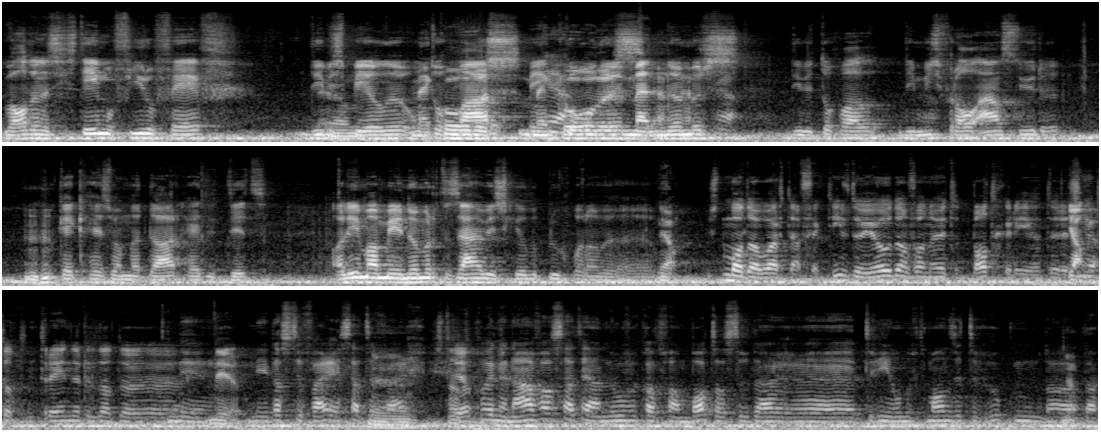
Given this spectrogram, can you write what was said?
we hadden een systeem of vier of vijf die we Ja, speelden om met toch codes, maar met code, codes, met ja, nummers, ja. die we toch wel, die Mies vooral aansturen. Mhm. Kijk, hij zwemt naar daar, hij doet dit. Alleen maar met een nummer te zeggen, wie scheelt de ploeg waar we... Ja. Maar dat wordt effectief door jou dan vanuit het bad geregeld. Er is Ja. niet dat een trainer dat... eh, Nee, Nee. nee. dat is te ver. Hij staat te Ja. ver. Staat- Ja. Voor in een aanval staat hij aan de overkant van het bad. Als er daar eh 300 man zitten roepen, Ja. dat,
